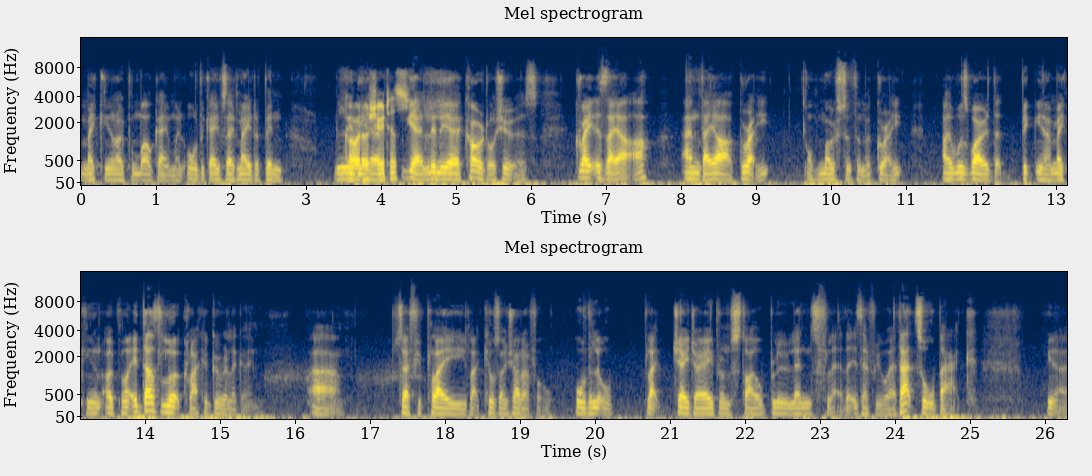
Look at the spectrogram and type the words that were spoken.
making an open world game when all the games they've made have been linear, corridor shooters. Yeah, linear corridor shooters. Great as they are, and they are great, or most of them are great. I was worried that you know making an open it does look like a guerrilla game. Uh, so if you play like Killzone Shadowfall, all the little like J.J. Abrams style blue lens flare that is everywhere, that's all back. You know,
